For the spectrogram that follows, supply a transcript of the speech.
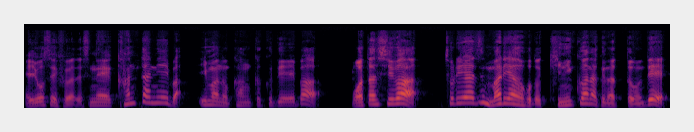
ヨセフはですね、簡単に言えば、今の感覚で言えば、私はとりあえずマリアのこと気に食わなくなったので、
